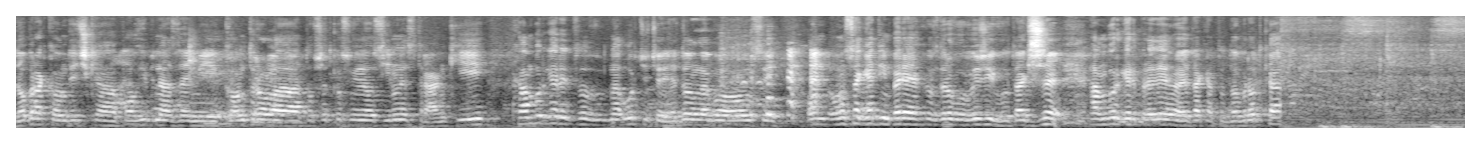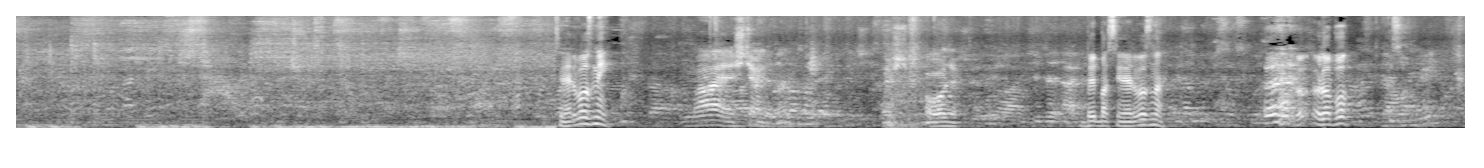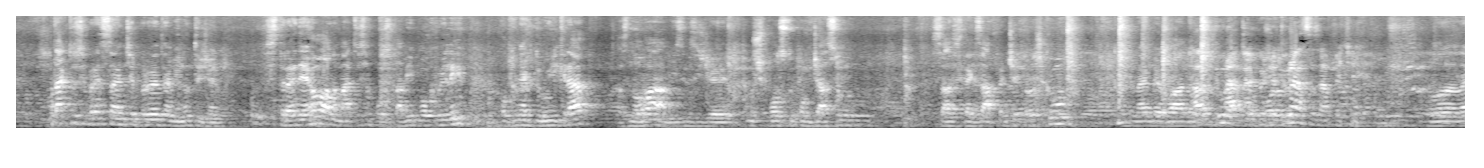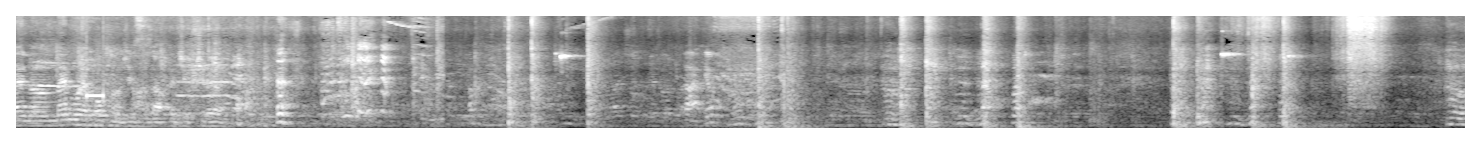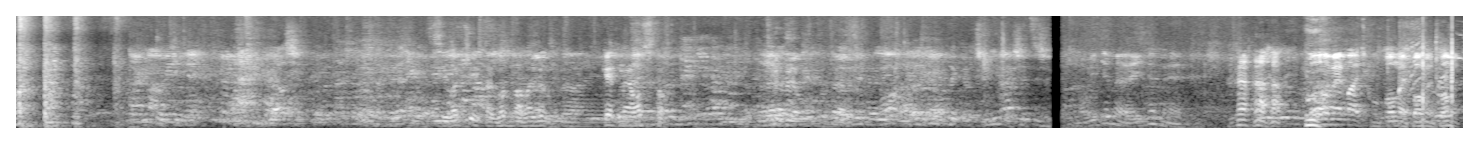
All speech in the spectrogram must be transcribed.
Dobrá kondička, pohyb na zemi, kontrola, to všetko sú jeho silné stránky. Hamburger je to na určite jedol, lebo on, si, on, on sa gedým berie ako zdravú vyživu, takže hamburger pre neho je takáto dobrodka. Si nervózny? No ešte ani. Ešte v pohode. Beba si nervózna? Ro- Robo? Takto si predstavte prvé 2 minúty, že strene ho, ale máte sa postaví po chvíli, potom nejak druhýkrát a znova a myslím si, že už postupom času sa asi tak zapeče trošku, že najmä vláda. Ale Durán, akože Durán sa zapeče. No, ne, no, ne moje okno, že sa zapeče v čreve. Tak jo. Lepší tak od dva leželi. Keď ne o 100. Poďme Maťku, poďme, poďme, poďme.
